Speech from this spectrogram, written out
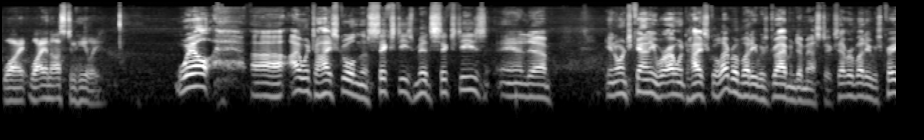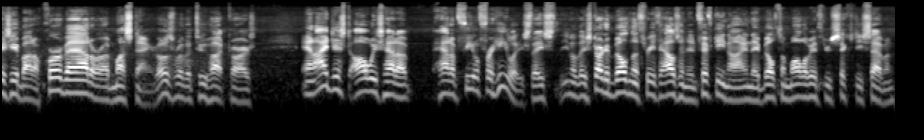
Why, why in Austin Healey? Well, uh, I went to high school in the 60s, mid 60s, and uh, in Orange County, where I went to high school, everybody was driving domestics. Everybody was crazy about a Corvette or a Mustang. Those were the two hot cars. And I just always had a had a feel for Healeys. They, you know, they started building the 3000 in 59. They built them all the way through 67.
